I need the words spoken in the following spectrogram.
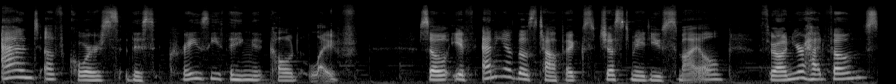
and, of course, this crazy thing called life. So, if any of those topics just made you smile, throw on your headphones,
